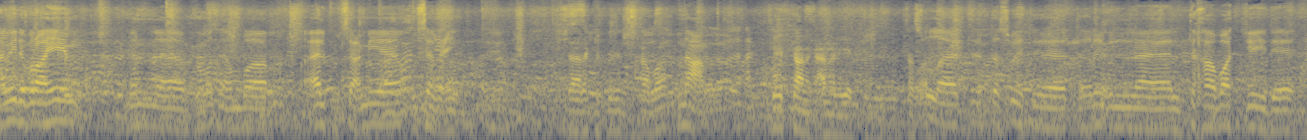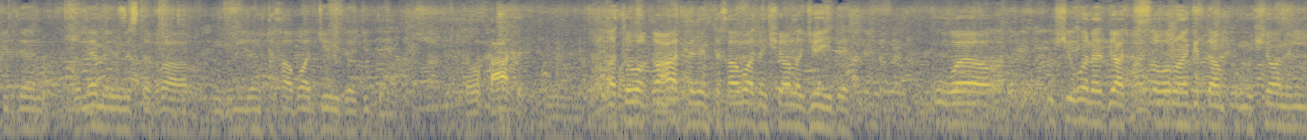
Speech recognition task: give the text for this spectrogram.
حميد إبراهيم من آه، محافظة الانبار 1970 شاركت بالانتخابات نعم. كيف كانت عملية التصويت؟ والله التصويت آه، تقريبا الانتخابات جيدة جدا والامل والاستقرار الانتخابات جيدة جدا. توقعاتك؟ والله توقعاتنا الانتخابات إن شاء الله جيدة. و وتشوفونها جات تصورونها قدامكم شلون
